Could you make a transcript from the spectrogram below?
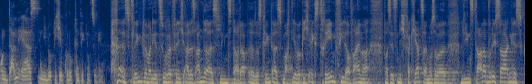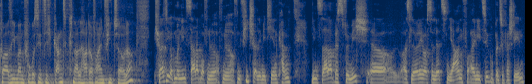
Und dann erst in die wirkliche Produktentwicklung zu gehen. Es klingt, wenn man dir zuhört, finde ich alles andere als Lean Startup. Äh, das klingt, als macht ihr wirklich extrem viel auf einmal, was jetzt nicht verkehrt sein muss. Aber Lean Startup, würde ich sagen, ist quasi, man fokussiert sich ganz knallhart auf ein Feature, oder? Ich weiß nicht, ob man Lean Startup auf, eine, auf, eine, auf ein Feature limitieren kann. Lean Startup ist für mich äh, als Learning aus den letzten Jahren vor allem die Zielgruppe zu verstehen.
